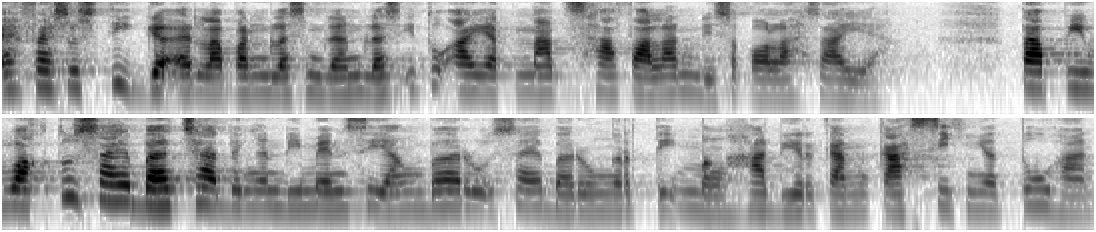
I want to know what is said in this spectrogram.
Efesus 3 ayat 18 19 itu ayat nats hafalan di sekolah saya tapi waktu saya baca dengan dimensi yang baru, saya baru ngerti menghadirkan kasihnya Tuhan.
